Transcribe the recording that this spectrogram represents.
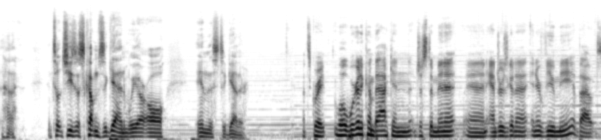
Until Jesus comes again, we are all in this together. That's great. Well, we're going to come back in just a minute, and Andrew's going to interview me about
